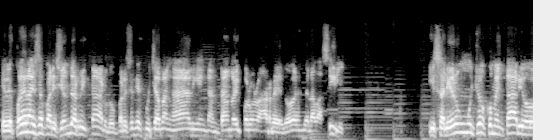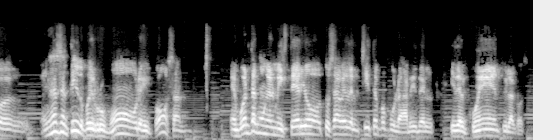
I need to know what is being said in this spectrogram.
que después de la desaparición de Ricardo, parece que escuchaban a alguien cantando ahí por los alrededores de la basílica. Y salieron muchos comentarios en ese sentido, pues rumores y cosas, envueltas con el misterio, tú sabes, del chiste popular y del, y del cuento y la cosa.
